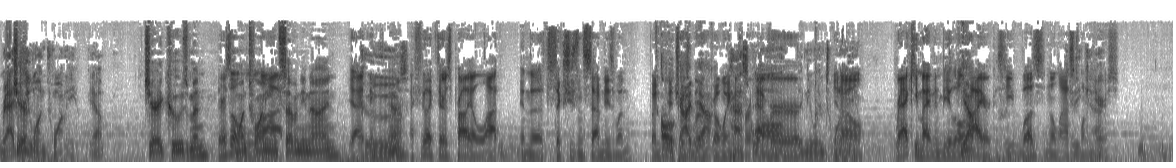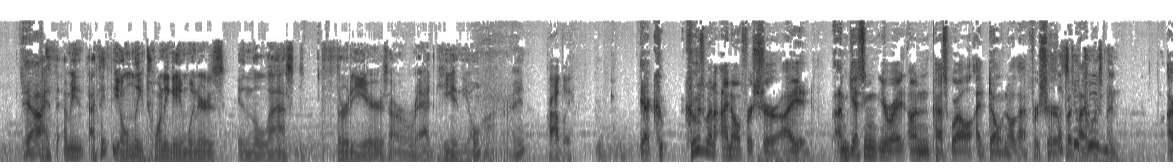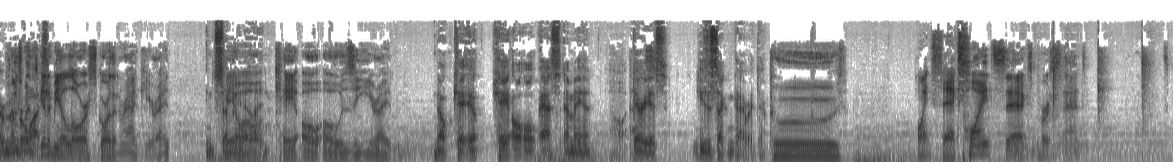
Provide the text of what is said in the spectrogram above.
Radke Jer- one twenty. Yep. Jerry Koosman, There's a 120 and 79. Yeah, I think Koos. I feel like there's probably a lot in the 60s and 70s when when Oh, pitchers God, were yeah. going Pascual, forever. didn't he win You know, Radke might even be a little Yeah. higher because he was in the last Kitty 20 cat. years. Yeah. I, th- I mean, I think the only twenty game winners in the last thirty years are Radke and Johan, right? Probably. yeah, Ku- Koosman, I know for sure. I I'm guessing you're right on Pascual. I don't know that for sure, Let's but do I would- Koosman. I remember Koosman's going to be a lower score than Radke, right? in K O 79. K O O Z, right? No, K K O O S M A N. Oh, there he is. He's the second guy right there. Koos. Point six. 0.6 percent.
